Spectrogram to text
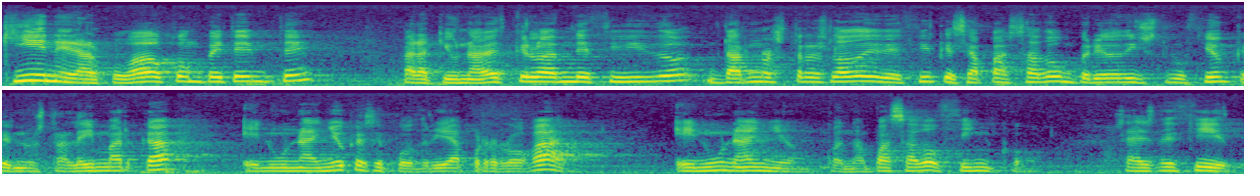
quién era el juzgado competente para que una vez que lo han decidido darnos traslado y decir que se ha pasado un periodo de instrucción que nuestra ley marca en un año que se podría prorrogar, en un año, cuando han pasado cinco. O sea, es decir,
